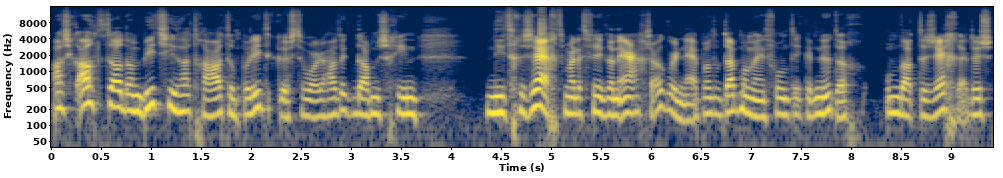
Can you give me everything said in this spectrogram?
Als ik altijd al de ambitie had gehad om politicus te worden, had ik dat misschien niet gezegd. Maar dat vind ik dan ergens ook weer nep, want op dat moment vond ik het nuttig om dat te zeggen. Dus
